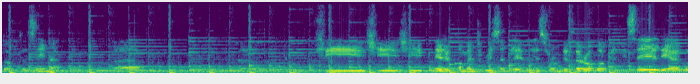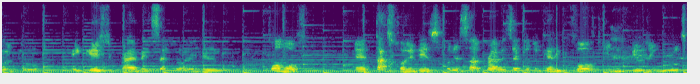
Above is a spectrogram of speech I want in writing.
Dr. Zena, uh, uh, she, she, she made a comment recently. It's from the federal government. They say they are going to engage the private sector in the form of uh, tax holidays for the private sector to get involved in building roads.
